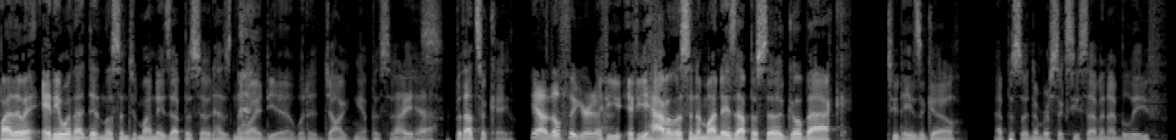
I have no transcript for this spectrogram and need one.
By the way, anyone that didn't listen to Monday's episode has no idea what a jogging episode oh, is. Yeah. But that's okay. Yeah, they'll figure it if out. You, if you haven't listened to Monday's episode, go back two days ago, episode number 67, I believe,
